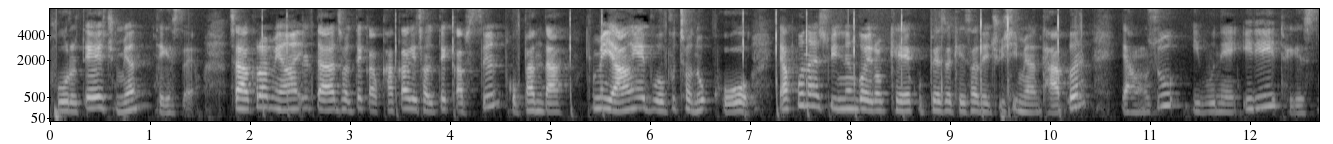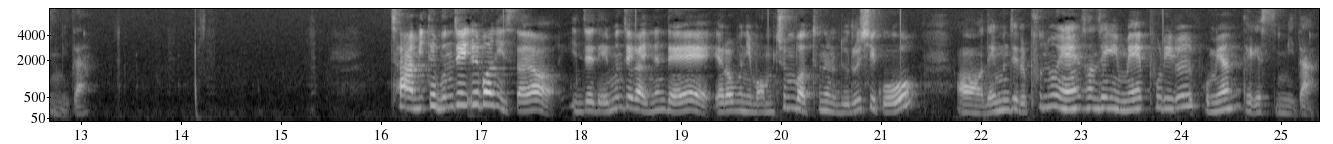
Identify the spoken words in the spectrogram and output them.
부호를 떼주면 되겠어요. 자 그러면 일단 절대값 각각의 절대값을 곱한다. 그러면 양의 부호 붙여놓고 약분할 수 있는 거 이렇게 곱해서 계산해 주시면 답은 양수 2분의 1이 되겠습니다. 자, 밑에 문제 1번이 있어요. 이제 네 문제가 있는데 여러분이 멈춤 버튼을 누르시고 어, 네 문제를 푼 후에 선생님의 풀이를 보면 되겠습니다.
